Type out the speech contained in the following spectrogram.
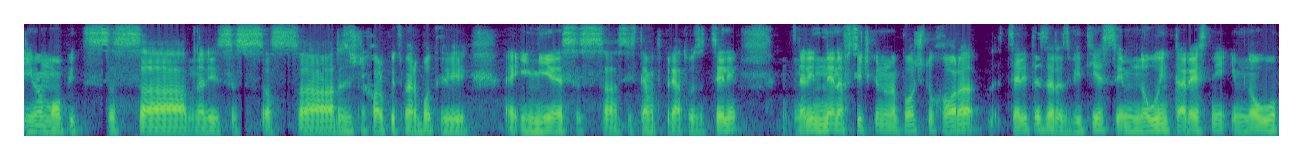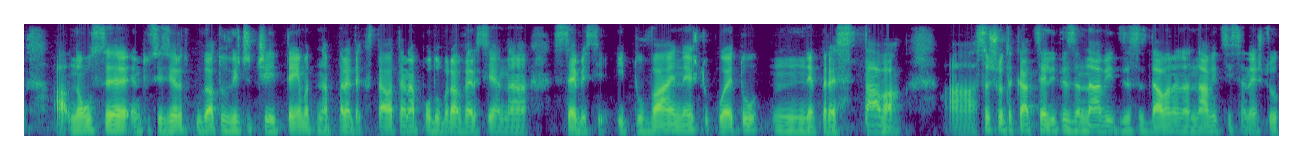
имам опит с, а, нали, с, с а, различни хора, които сме работили и ние с а, системата Приятел за цели, нали, не на всички, но на повечето хора, целите за развитие са им много интересни и много, а, много се ентусиазират, когато виждат, че и те имат напредък, стават една по-добра версия на себе си. И това е нещо, което не престава. А, също така целите за навици, за създаване на навици са нещо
